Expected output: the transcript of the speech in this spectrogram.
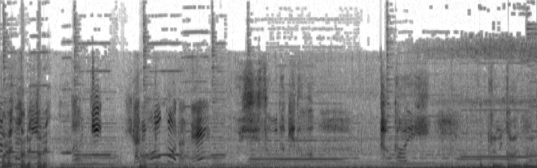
あれ？あれ？あれ？ちょっとこっちに行かないとな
